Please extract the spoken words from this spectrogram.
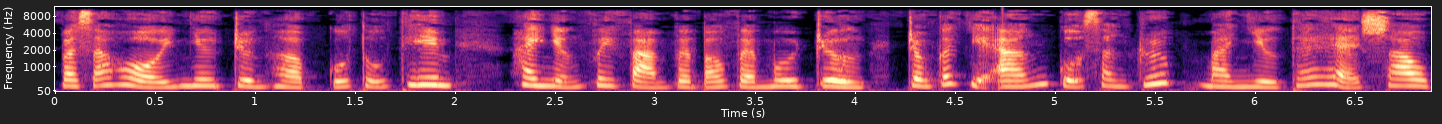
và xã hội như trường hợp của Thủ Thiêm hay những vi phạm về bảo vệ môi trường trong các dự án của Sun Group mà nhiều thế hệ sau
